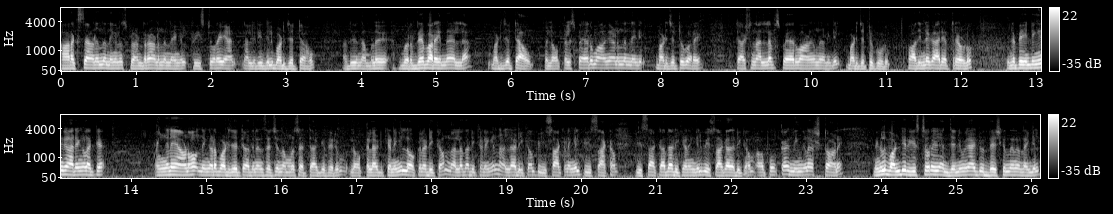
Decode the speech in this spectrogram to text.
ആർ എക്സ് ആണെന്നുണ്ടെങ്കിലും സ്പ്ലെൻഡർ ആണെന്നുണ്ടെങ്കിൽ റീസ്റ്റോർ ചെയ്യാൻ നല്ല രീതിയിൽ ബഡ്ജറ്റ് ആവും. അത് നമ്മൾ വെറുതെ പറയുന്നതല്ല ബഡ്ജറ്റ് ആവും. ഇപ്പോൾ ലോക്കൽ സ്പെയർ വാങ്ങുകയാണെന്നുണ്ടെങ്കിൽ ബഡ്ജറ്റ് കുറയും. അത്യാവശ്യം നല്ല സ്പെയർ വാങ്ങുന്നുണ്ടെങ്കിൽ ബഡ്ജറ്റ് കൂടും. അപ്പോൾ അതിന്റെ കാര്യം അത്രേ ഉള്ളൂ. പിന്നെ പെയിന്റിങ് കാര്യങ്ങളൊക്കെ എങ്ങനെയാണോ നിങ്ങളുടെ ബഡ്ജറ്റ് അതിനനുസരിച്ച് നമ്മൾ സെറ്റാക്കി തരും. ലോക്കൽ അടിക്കണമെങ്കിൽ ലോക്കൽ അടിക്കാം. നല്ലത് അടിക്കണമെങ്കിൽ നല്ല അടിക്കാം. പീസാക്കണമെങ്കിൽ പീസാക്കാം പീസാക്കാതെ അടിക്കണമെങ്കിൽ പീസാക്കാതെ അടിക്കാം. അപ്പോൾ ഒക്കെ നിങ്ങളെ ഇഷ്ടമാണ്. നിങ്ങൾ വണ്ടി റീസ്റ്റോർ ചെയ്യാൻ ജെന്യൂനായിട്ട് ഉദ്ദേശിക്കുന്നുണ്ടെങ്കിൽ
